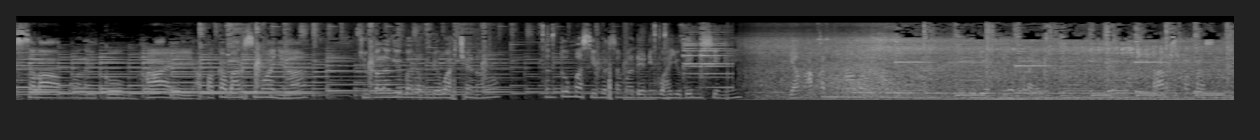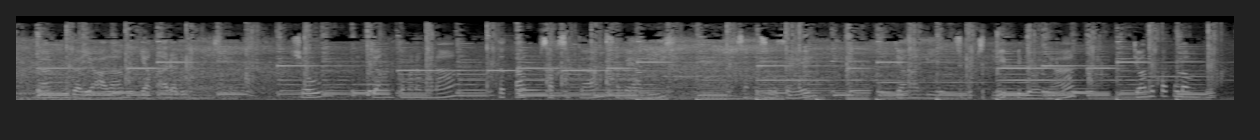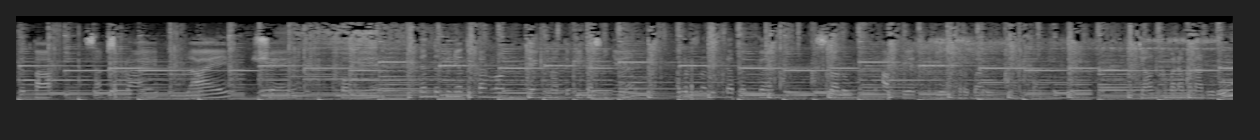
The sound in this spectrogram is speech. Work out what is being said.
Assalamualaikum. Hai apa kabar semuanya? Jumpa lagi bareng Dewa Channel. Tentu masih bersama Denny Wahyudin di sini Yang akan mengawali alur video-video keren Transportasi dan budaya alam yang ada di Indonesia. So jangan ke mana-mana Tetap saksikan sampai habis Sampai selesai. Jangan di skip-skip videonya. Jangan lupa pula untuk tetap subscribe, like, share, komen, dan tentunya tekan lonceng notifikasinya agar selalu mendapatkan selalu update video terbaru dari kami. Jangan ke mana-mana dulu,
